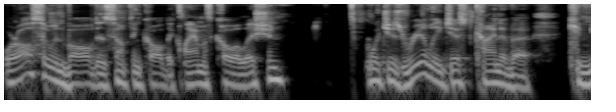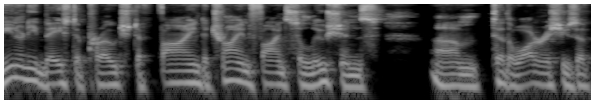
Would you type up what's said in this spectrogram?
We're also involved in something called the Klamath Coalition, which is really just kind of a community based approach to find to try and find solutions um, to the water issues of,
